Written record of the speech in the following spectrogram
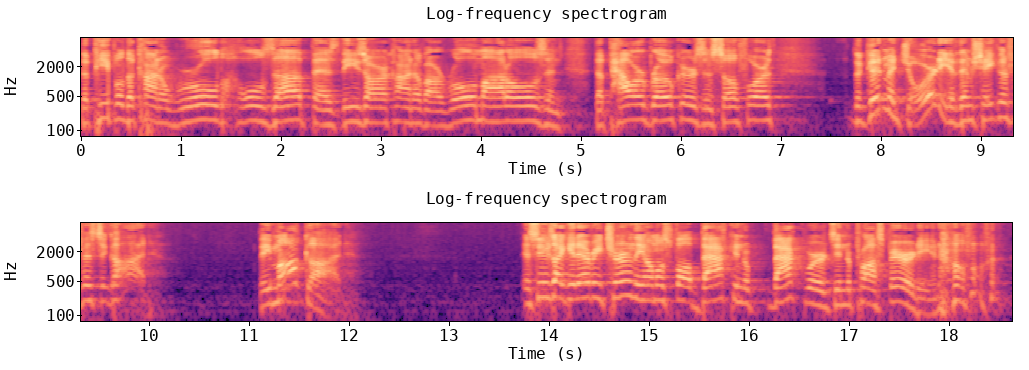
the people the kind of world holds up as these are kind of our role models and the power brokers and so forth, the good majority of them shake their fist at God. They mock God. It seems like at every turn they almost fall back into backwards into prosperity, you know?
